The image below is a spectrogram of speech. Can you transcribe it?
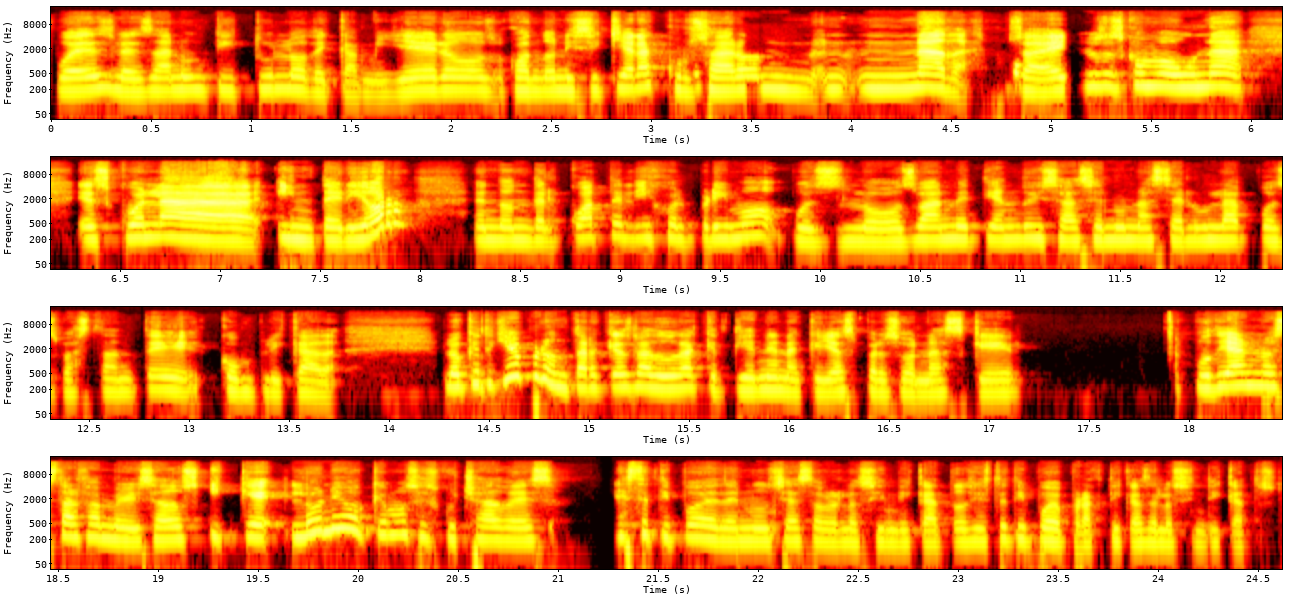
pues les dan un título de camilleros cuando ni siquiera cursaron nada. O sea, ellos es como una escuela interior en donde el cuate, el hijo, el primo, pues los van metiendo y se hacen una célula pues bastante complicada. Lo que te quiero preguntar, ¿qué es la duda que tienen aquellas personas que pudieran no estar familiarizados y que lo único que hemos escuchado es este tipo de denuncias sobre los sindicatos y este tipo de prácticas de los sindicatos.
